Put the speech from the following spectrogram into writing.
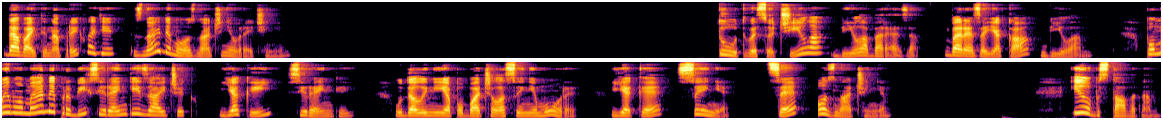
Давайте на прикладі знайдемо означення в реченні. Тут височіла біла береза. Береза яка біла. Помимо мене пробіг сіренький зайчик. Який сіренький. Удалині я побачила синє море. Яке синє. Це означення. І обставина.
